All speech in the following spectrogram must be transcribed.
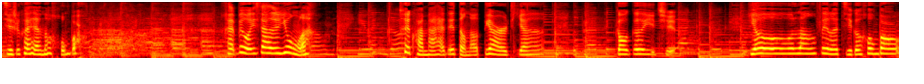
几十块钱的红包，还被我一下子用了，退款吧还得等到第二天，高歌一曲，又浪费了几个红包，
